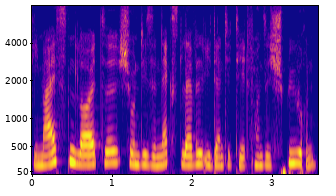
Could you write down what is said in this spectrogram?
die meisten Leute schon diese Next Level Identität von sich spüren.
